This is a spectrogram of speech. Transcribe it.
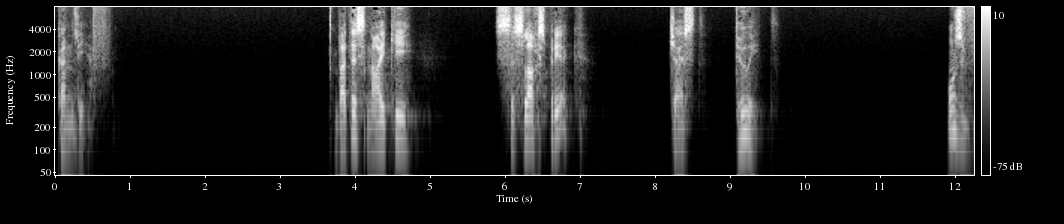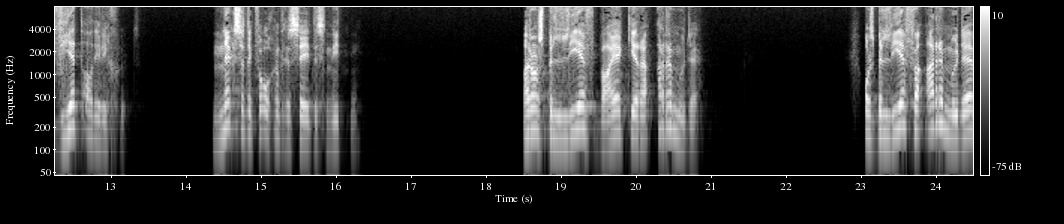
kan leef. Wat is Nike se slagspreuk? Just do it. Ons weet al hierdie goed. Niks wat ek ver oggend gesê het is nuut nie. Maar ons beleef baie kere armoede Ons beleef 'n armoede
